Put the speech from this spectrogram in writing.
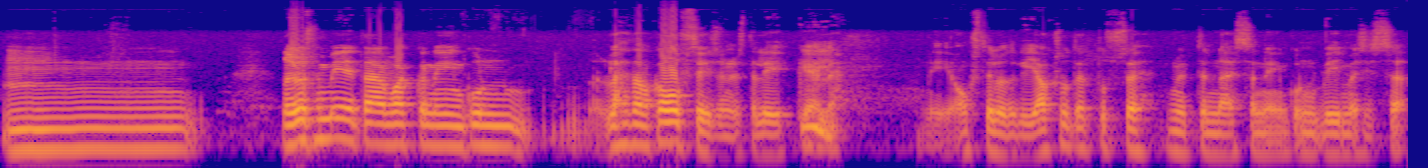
Mm, no jos me mietitään vaikka niin kun, lähdetään vaikka off-seasonista liikkeelle, mm. niin onko teillä jotenkin jaksotettu se nyt näissä niin kun viimeisissä äh,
